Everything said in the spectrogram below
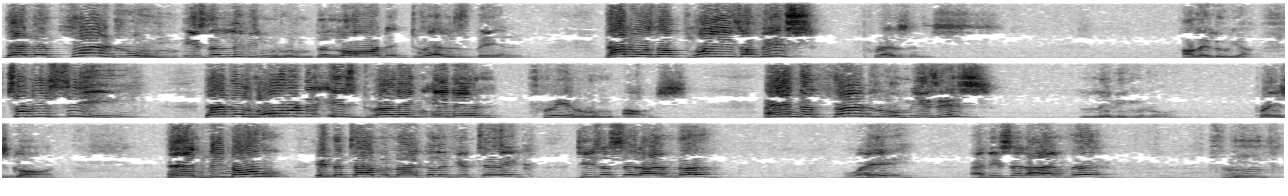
that the third room is the living room. The Lord dwells there. That was the place of His presence. Hallelujah. So we see that the Lord is dwelling in a three room house. And the third room is His living room. Praise God. And we know in the tabernacle, if you take, Jesus said, I am the way. And He said, I am the truth.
